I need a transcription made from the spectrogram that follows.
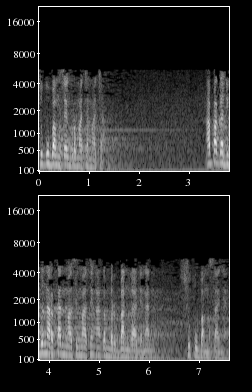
Suku bangsa yang bermacam-macam. Apakah dibenarkan masing-masing akan berbangga dengan suku bangsanya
